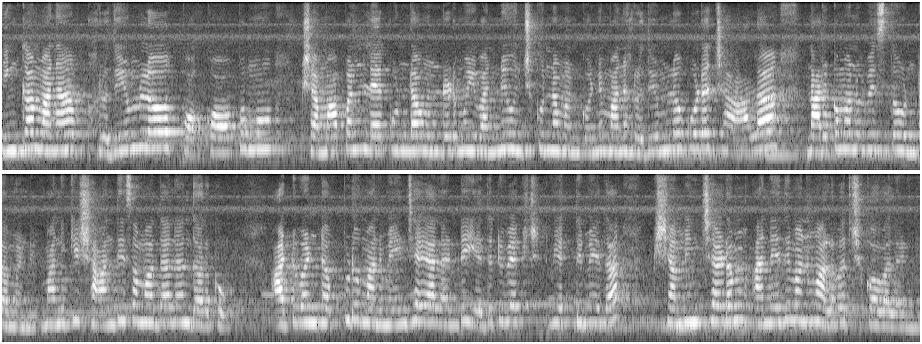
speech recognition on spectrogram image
ఇంకా మన హృదయంలో కో- కోపము క్షమాపణ లేకుండా ఉండడము ఇవన్నీ ఉంచుకున్నాం అనుకోండి మన హృదయంలో కూడా చాలా నరకం అనుభవిస్తూ ఉంటామండి. మనకి శాంతి సమాధానాలు దొరకవు. అటువంటప్పుడు మనం ఏం చేయాలంటే ఎదుటి వ్యక్తి వ్యక్తి మీద క్షమించడం అనేది మనం అలవర్చుకోవాలండి.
